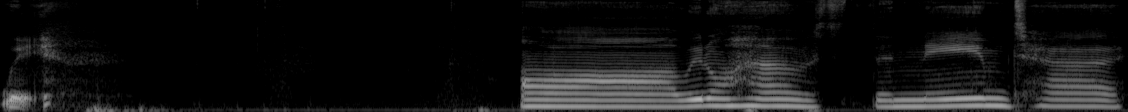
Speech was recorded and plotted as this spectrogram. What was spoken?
Wait. Aw, we don't have the name tag.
